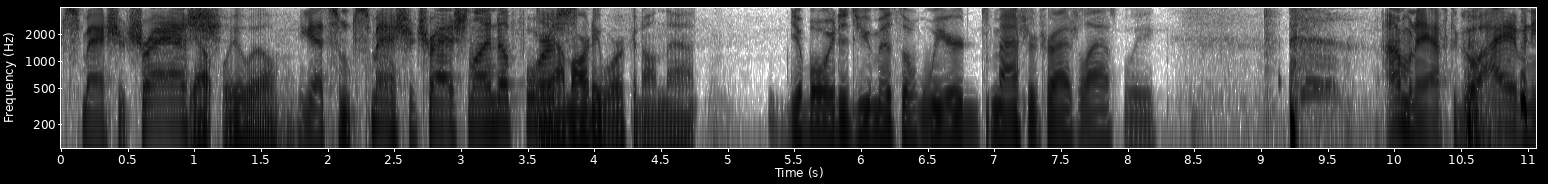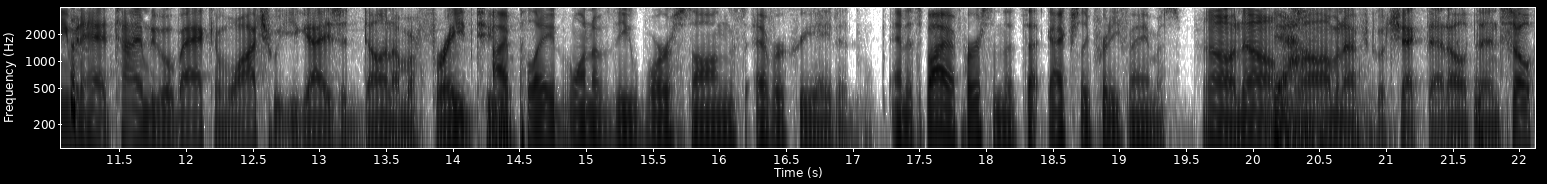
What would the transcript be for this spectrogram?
Smash or Trash. Yep, we will. You got some Smash or Trash lined up for us. Yeah, us? I'm already working on that. Your boy, did you miss a weird Smash smasher trash last week? I'm going to have to go. I haven't even had time to go back and watch what you guys had done. I'm afraid to. I played one of the worst songs ever created, and it's by a person that's actually pretty famous. Oh no! Yeah. Well, I'm gonna have to go check that out then. So,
